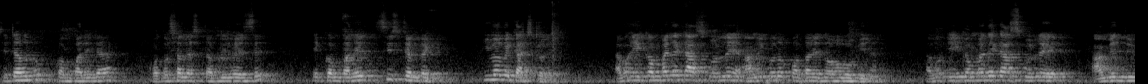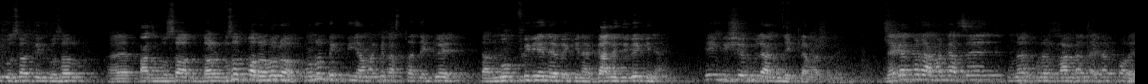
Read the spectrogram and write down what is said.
সেটা হলো কোম্পানিটা কত সালে এস্টাবলিশ হয়েছে, এই কোম্পানির সিস্টেমটা কি? কীভাবে কাজ করে? এবং এই কোম্পানিতে কাজ করলে আমি কোনো প্রতারিত হব কিনা? এবং এই কোম্পানিতে কাজ করলে আমি দুই বছর, তিন বছর পাঁচ বছর, দশ বছর পরে হলো কোনো ব্যক্তি আমাকে রাস্তা দেখলে তার মুখ ফিরিয়ে নেবে কিনা, গালি দিবে কিনা? এই বিষয়গুলো আমি দেখলাম আসলে। দেখার পরে আমার কাছে ওনার পুরো প্ল্যানটা দেখার পরে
